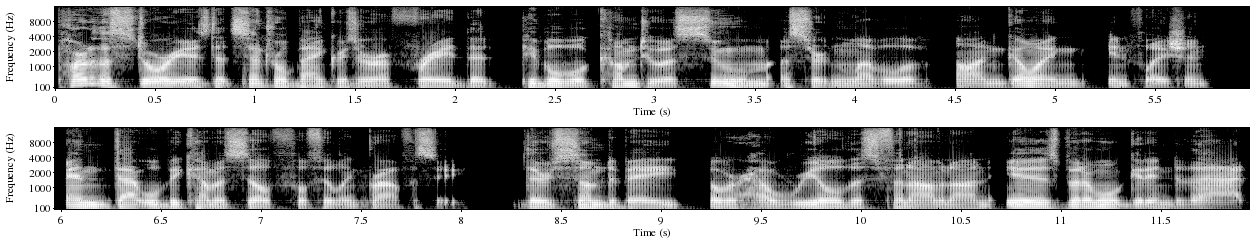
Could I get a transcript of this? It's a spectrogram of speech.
part of the story is that central bankers are afraid that people will come to assume a certain level of ongoing inflation and that will become a self fulfilling prophecy. There's some debate over how real this phenomenon is, but I won't get into that.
